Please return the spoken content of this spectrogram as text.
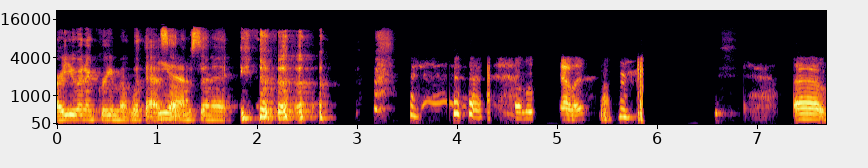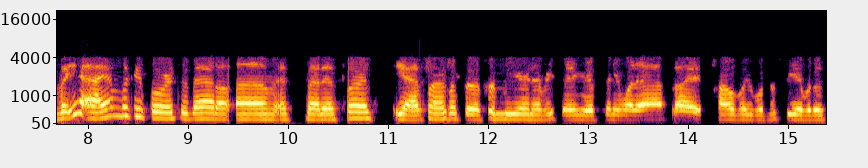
Are you in agreement with that, yeah. Southern Cynic? Uh, but yeah, I am looking forward to that. Um, but as far as yeah, as far as like the premiere and everything, if anyone asks, I probably wouldn't be able to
